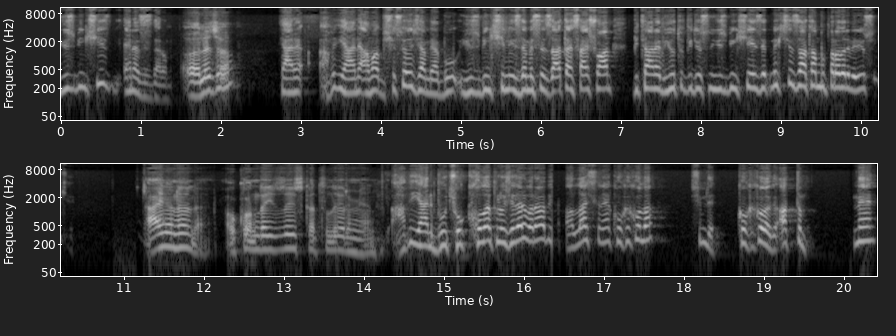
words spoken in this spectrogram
100 bin kişi en az izler onu. Öyle canım. Yani abi yani ama bir şey söyleyeceğim ya bu 100 bin kişinin izlemesini zaten sen şu an bir tane YouTube videosunu 100 bin kişiye izletmek için zaten bu paraları veriyorsun ki. Aynen öyle. O konuda yüzde yüz katılıyorum yani. Abi yani bu çok kolay projeler var abi. Allah aşkına ya Coca-Cola. Şimdi Coca-Cola diyor attım. Ne?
